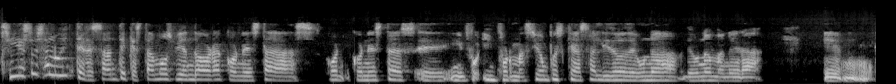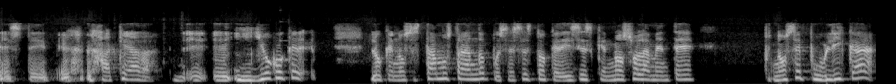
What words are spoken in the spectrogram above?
Sí, eso es algo interesante que estamos viendo ahora con estas, con, estas eh, información, pues que ha salido de una de una manera em, este eh, hackeada. Eh, y yo creo que lo que nos está mostrando, pues es esto que dices que no solamente pues, no se publica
